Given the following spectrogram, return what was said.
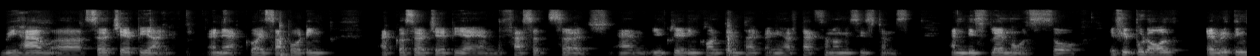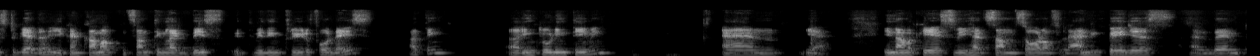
we have a search api and Acquia is supporting Acquia Search API and the facet search, and you're creating content type and you have taxonomy systems and display modes. So if you put all everything together, you can come up with something like this within three to four days, I think, uh, including theming. And yeah, in our case, we had some sort of landing pages and then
